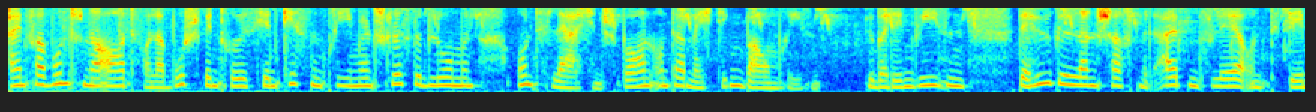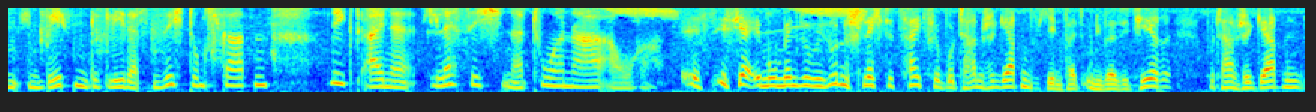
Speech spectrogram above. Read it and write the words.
Ein verwunschener Ort voller Buschwindröschen, Kissenprimeln, Schlüsselblumen und Lärchensporn unter mächtigen Baumriesen. Über den Wiesen, der Hügellandschaft mit Alpenflair und dem in Beeten gegliederten Sichtungsgarten liegt eine lässig naturnahe Aura. Es ist ja im Moment sowieso eine schlechte Zeit für botanische Gärten, jedenfalls universitäre botanische Gärten.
